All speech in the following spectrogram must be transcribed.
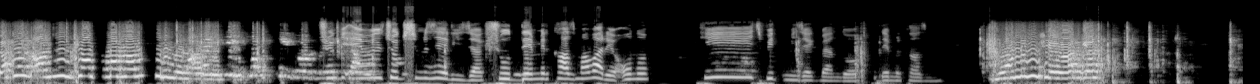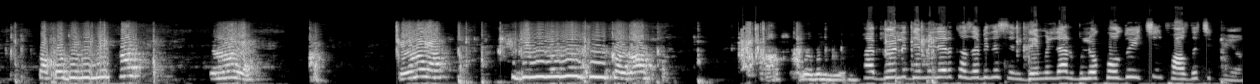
Zaten annem şu an tamamlamış durumda. Çünkü Envil çok işimize yarayacak. Şu demir kazma var ya onu hiç bitmeyecek bende o demir kazma. Burada bir şey var gel. Bak o demirleri kaz. Yanıma gel. Yanıma gel. Şu demirleri kaz al. Ha böyle demirleri kazabilirsin. Demirler blok olduğu için fazla çıkmıyor.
